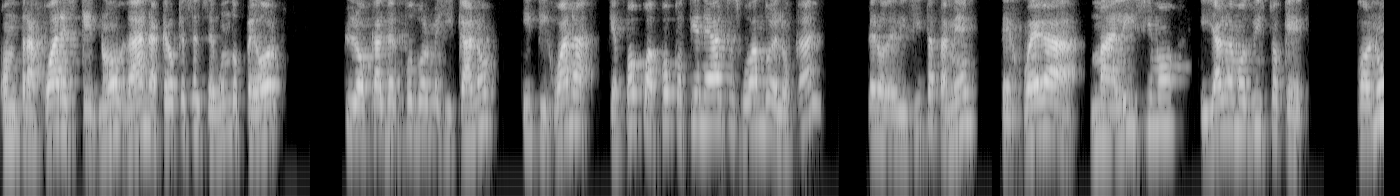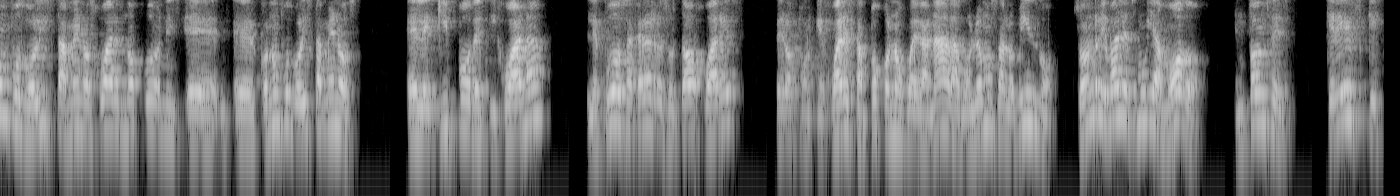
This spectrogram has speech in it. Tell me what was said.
contra Juárez que no gana, creo que es el segundo peor local del fútbol mexicano, y Tijuana que poco a poco tiene alzas jugando de local, pero de visita también te juega malísimo y ya lo hemos visto que con un futbolista menos Juárez no pudo ni, eh, eh, con un futbolista menos el equipo de Tijuana le pudo sacar el resultado a Juárez, pero porque Juárez tampoco no juega nada, volvemos a lo mismo, son rivales muy a modo. Entonces, ¿crees que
